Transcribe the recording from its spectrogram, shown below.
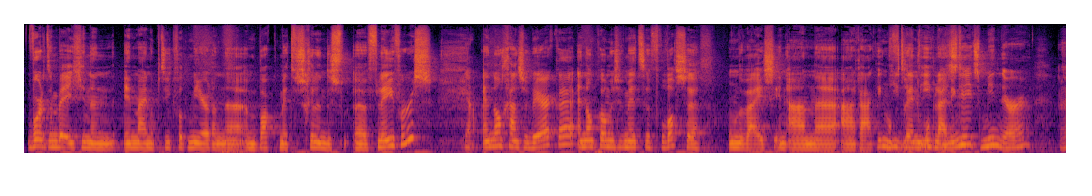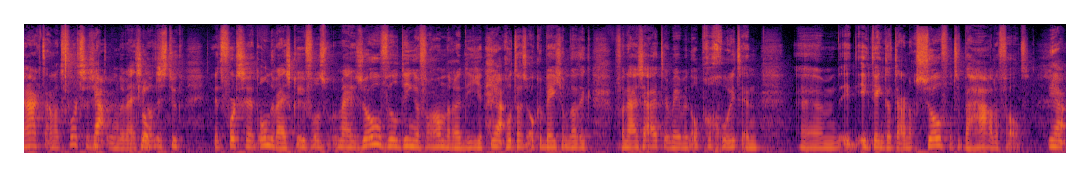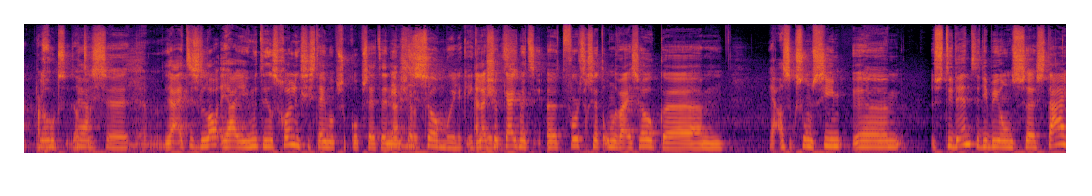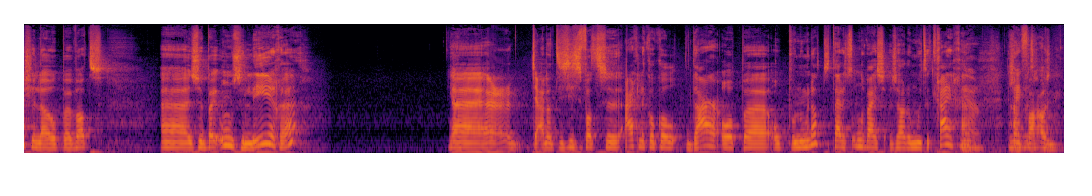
wordt het een beetje een, in mijn optiek wat meer een, eh, een bak met verschillende eh, flavors. Ja. En dan gaan ze werken en dan komen ze met volwassen onderwijs in aan, aanraking of Die- training, die- opleiding. Die steeds minder raakt aan het voortgezet Ja, onderwijs. En klopt. dat is natuurlijk, in het voortgezet onderwijs kun je volgens mij zoveel dingen veranderen. Die je, Ja. Goed, dat is ook een beetje omdat ik van huis uit ermee ben opgegroeid. En ehm, ik, ik denk dat daar nog zoveel te behalen valt. Ja, Maar goed, dat ja. is, eh, ehm, Ja, het is ja, je moet een heel scholingssysteem op zijn kop zetten. En nee, als dat je, is zo moeilijk. Ik en als je het. kijkt met eh, het voortgezet onderwijs ook. ehm, ja, als ik soms zie studenten die bij ons eh, stage lopen, wat ze bij ons leren. Ja. ja, dat is iets wat ze eigenlijk ook al daar op, eh, op hoe dat, tijdens het onderwijs zouden moeten krijgen. Ja. Lijkt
